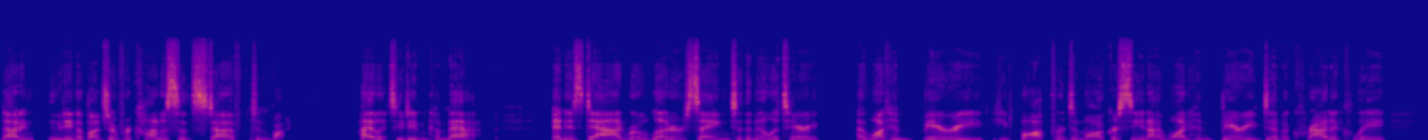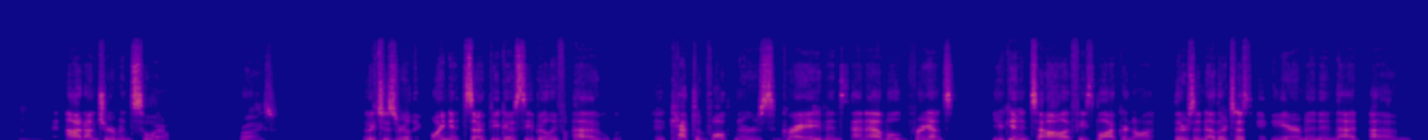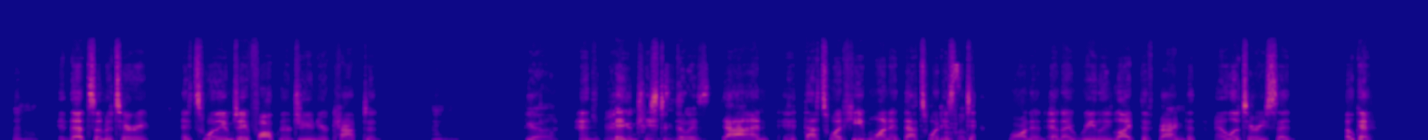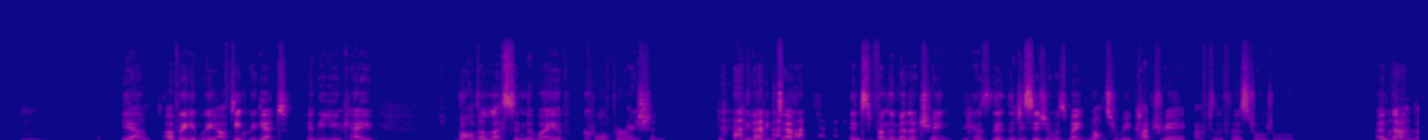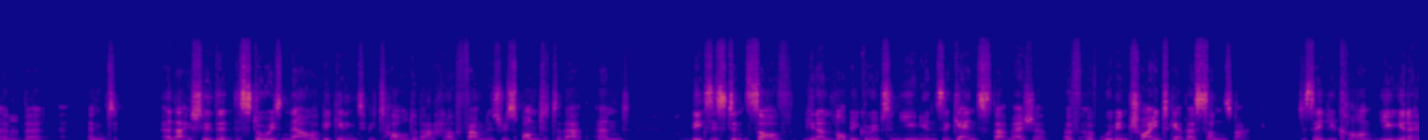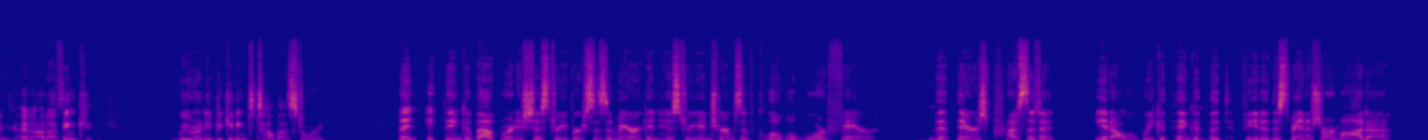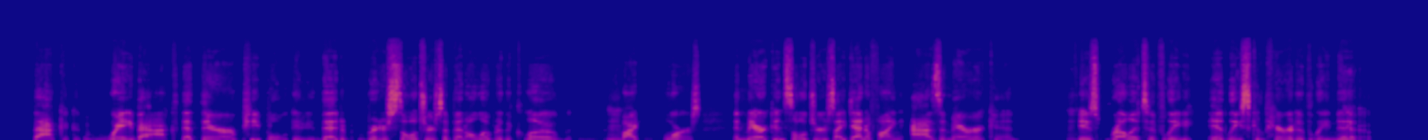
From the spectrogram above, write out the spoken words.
not including a bunch of reconnaissance stuff to find pilots who didn't come back. And his dad wrote letters saying to the military, I want him buried. He fought for democracy, and I want him buried democratically, Mm. not on German soil, Right. which is Mm. really poignant. So if you go see Billy, uh, Captain Faulkner's grave in Saint Avold, France, you can't tell if he's black or not. There's another. Tuskegee Airman in that um, Mhm. In that cemetery. It's William J. Faulkner Jr., Captain. Mhm. Yeah. And, really and- interesting, And so his dad, it- that's what he wanted. That's what his Uh-huh. dad wanted. And I really like the fact that the military said, okay, Yeah, I think we I think we get in the UK rather less in the way of cooperation, you know, in terms in, from the military because the, the decision was made not to repatriate after the First World War, and that and that and and actually the the stories now are beginning to be told about how families responded to that and the mm. existence of you know lobby groups and unions against that measure of of women trying to get their sons back to say you can't you you know and, and I think we're only beginning to tell that story. But think about British history versus American history in terms of global warfare, mm. that there's precedent. You know, we could think of mm. the defeat of the Spanish Armada back way back, that there are people eh, that British soldiers have been all over the globe Mm. fighting wars. American soldiers identifying as American Mm. is relatively, at least comparatively, new.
